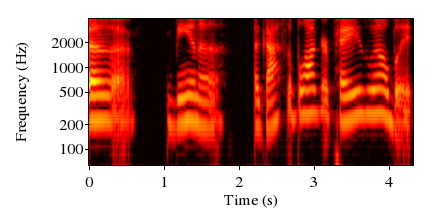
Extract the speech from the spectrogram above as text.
uh being a a gossip blogger pays well, but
